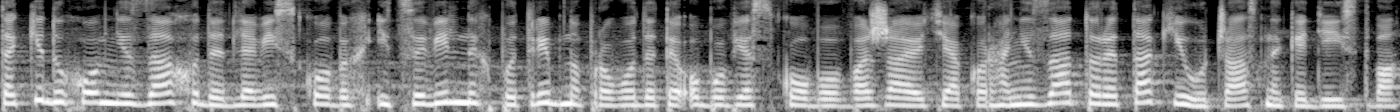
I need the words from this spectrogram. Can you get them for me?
Такі духовні заходи для військових і цивільних потрібно проводити обов'язково, вважають як організатори, так і учасники дійства.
